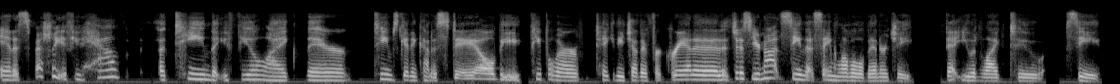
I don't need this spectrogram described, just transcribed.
And especially if you have a team that you feel like they're team's getting kind of stale. The people are taking each other for granted. It's just you're not seeing that same level of energy that you would like to see.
